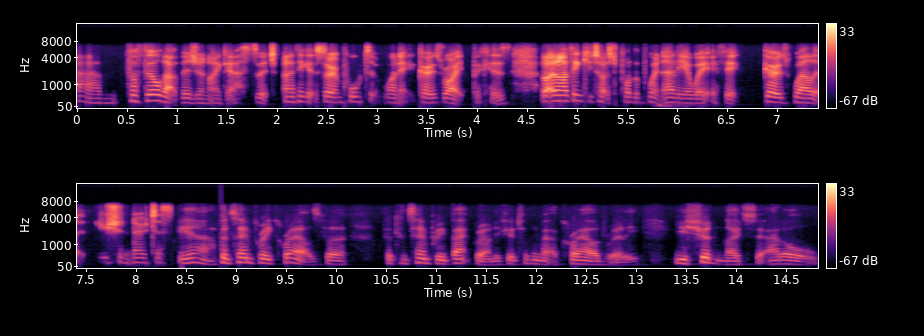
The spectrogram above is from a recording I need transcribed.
um, fulfill that vision, I guess. Which and I think it's so important when it goes right because, and I think you touched upon the point earlier where if it goes well, it, you shouldn't notice. yeah contemporary crowds for for contemporary background if you're talking about a crowd really you shouldn't notice it at all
